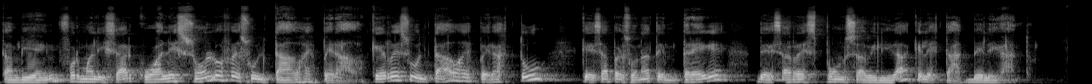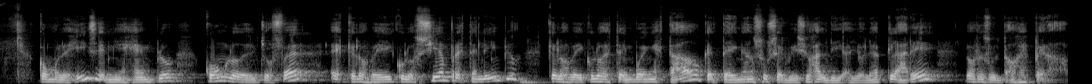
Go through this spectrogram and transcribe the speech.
también formalizar cuáles son los resultados esperados. ¿Qué resultados esperas tú que esa persona te entregue de esa responsabilidad que le estás delegando? Como les hice, mi ejemplo con lo del chofer es que los vehículos siempre estén limpios, que los vehículos estén en buen estado, que tengan sus servicios al día. Yo le aclaré los resultados esperados.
